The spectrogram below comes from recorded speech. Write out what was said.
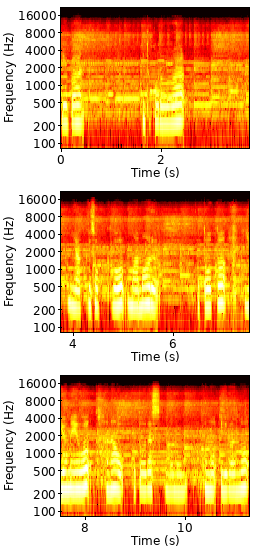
一番いいところは、約束を守ることと夢を叶うことです。このもこの映画の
